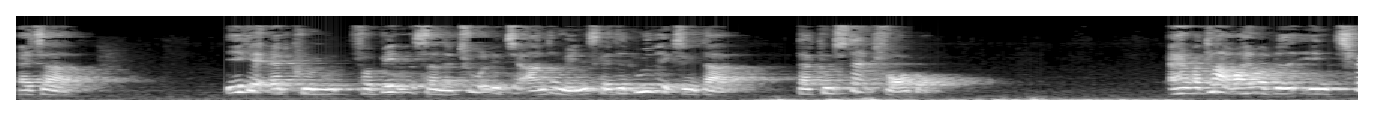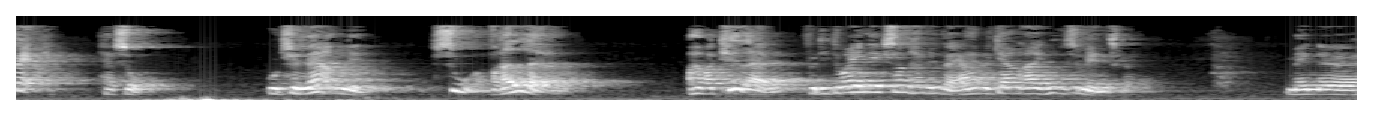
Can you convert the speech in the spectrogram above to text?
Altså ikke at kunne forbinde sig naturligt til andre mennesker i den udveksling, der, der konstant foregår. At han var klar over, at han var blevet en tvær person. Utilnærmelig, sur, vredladet. Og han var ked af det, fordi det var egentlig ikke sådan, han ville være. Han ville gerne række ud til mennesker. Men, øh,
